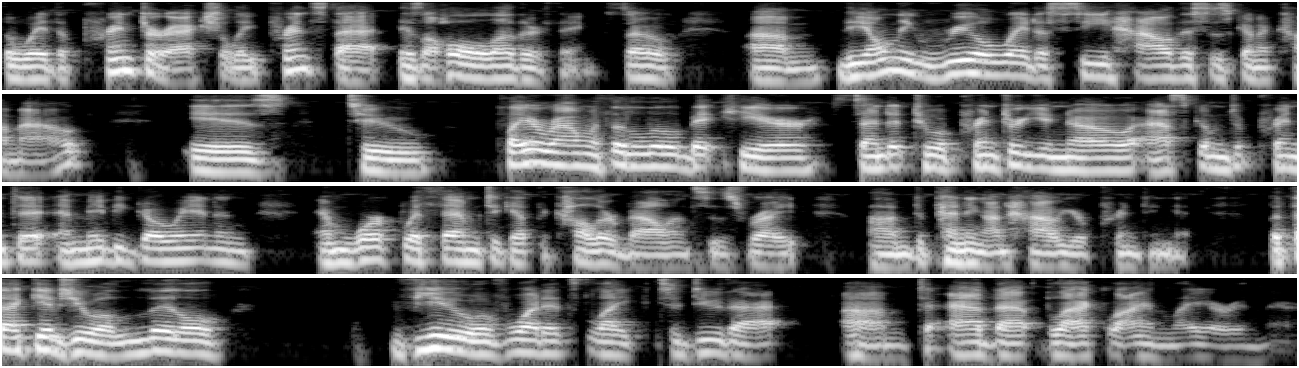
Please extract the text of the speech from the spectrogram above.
the way the printer actually prints that is a whole other thing. So um, the only real way to see how this is going to come out is to play around with it a little bit here, send it to a printer you know, ask them to print it, and maybe go in and and work with them to get the color balances right, um, depending on how you're printing it. But that gives you a little view of what it's like to do that, um, to add that black line layer in there.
